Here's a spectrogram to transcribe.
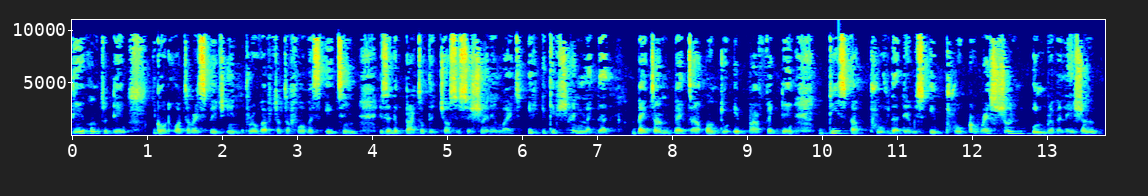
day unto day God uttereth speech in Proverbs chapter 4, verse 18. He said the path of the just is a shining light. It, it keeps shining like that, better and better unto a perfect day. These are proof that there is a progression in revelation.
